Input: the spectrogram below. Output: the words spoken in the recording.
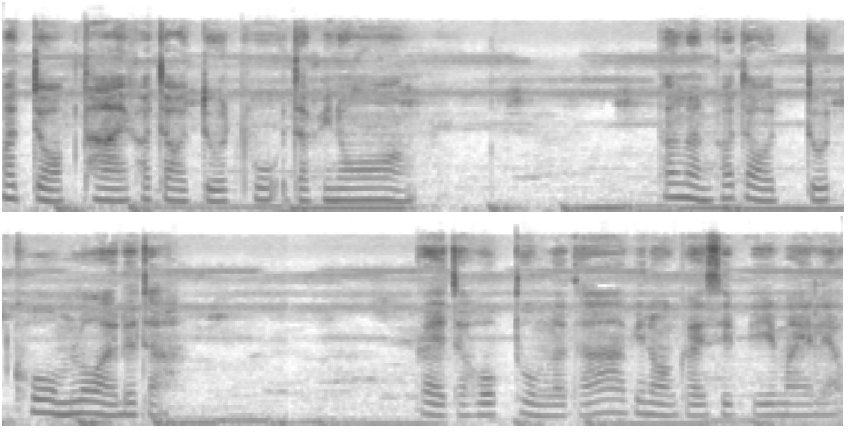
มาจอบทายเขาเจ้าจุดผุจ้ะพี่น้องทั้งนั้นเขาเจ้าจุดโคมลอยด้วยจ้ะไก่จะหกถุ่มแล้วจ้าพี่น้องไก่สิบปีไม่แล้ว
